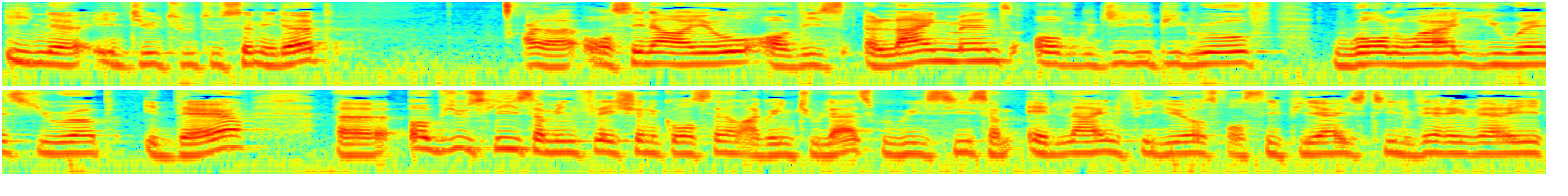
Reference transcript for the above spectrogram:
in, in to, to, to sum it up, uh, our scenario of this alignment of GDP growth worldwide, US, Europe, is there. Uh, obviously, some inflation concerns are going to last. We will see some headline figures for CPI still very, very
